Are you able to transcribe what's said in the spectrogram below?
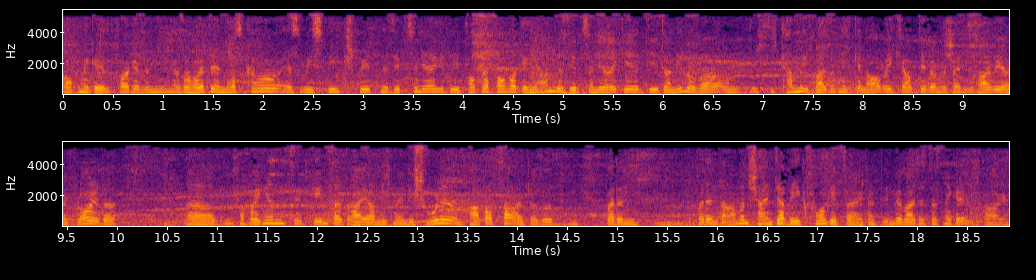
auch eine Geldfrage? Wenn, also heute in Moskau, as we speak, spielt eine 17-Jährige, die Potapova gegen eine andere 17-Jährige, die Danilo war. Und ich, ich, kann, ich weiß es nicht genau, aber ich glaube, die werden wahrscheinlich das halbe Jahr in Florida äh, verbringen. Sie gehen seit drei Jahren nicht mehr in die Schule und Papa zahlt. Also bei den, bei den Damen scheint der Weg vorgezeichnet. Inwieweit ist das eine Geldfrage?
